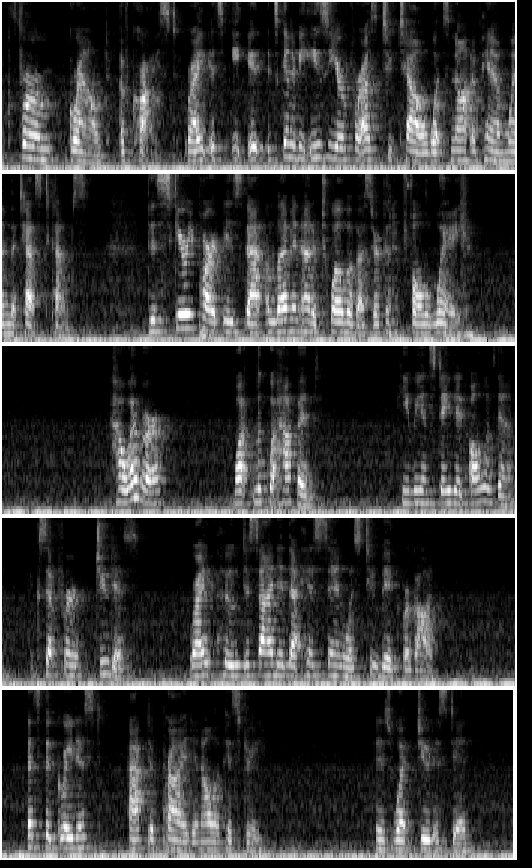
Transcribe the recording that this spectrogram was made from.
firm ground of Christ, right? It's it, it's going to be easier for us to tell what's not of him when the test comes. The scary part is that 11 out of 12 of us are going to fall away. However, what look what happened he reinstated all of them except for Judas, right? Who decided that his sin was too big for God. That's the greatest act of pride in all of history, is what Judas did.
